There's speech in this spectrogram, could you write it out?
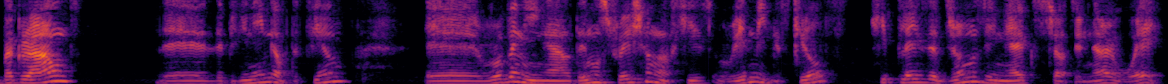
background, the, the beginning of the film, uh, Ruben, in a demonstration of his rhythmic skills, he plays the drums in an extraordinary way.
